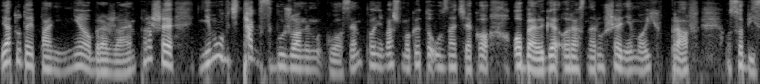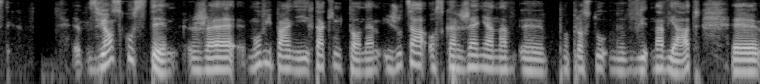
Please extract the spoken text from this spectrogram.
Ja tutaj pani nie obrażałem. Proszę nie mówić tak wzburzonym głosem, ponieważ mogę to uznać jako obelgę oraz naruszenie moich praw osobistych. W związku z tym, że mówi pani takim tonem i rzuca oskarżenia na, y, po prostu na wiatr, y,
